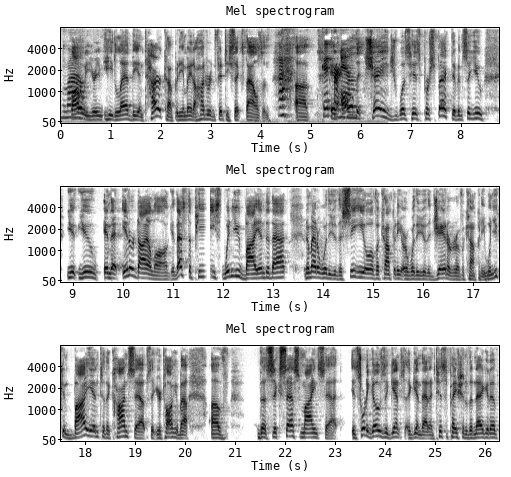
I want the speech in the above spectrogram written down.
wow. Following year, he, he, led the entire company and made one hundred and fifty six thousand. Ah, uh, good for and him. All that changed was his perspective, and so you you you in that inner dialogue, and that's the piece when you buy into that. No matter whether you're the CEO of a company or whether you're the janitor of a company, when you can buy into the concepts that you're talking about of the success mindset it sort of goes against again that anticipation of the negative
